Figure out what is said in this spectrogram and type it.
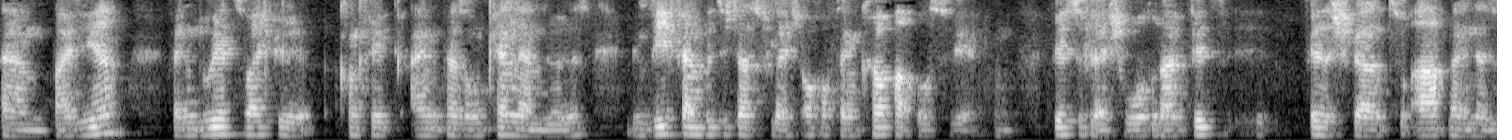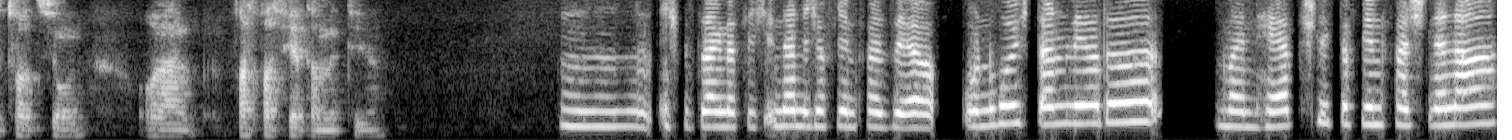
Ähm, bei dir, wenn du jetzt zum Beispiel konkret eine Person kennenlernen würdest, inwiefern wird sich das vielleicht auch auf deinen Körper auswirken? Wirst du vielleicht rot oder wird, es schwer zu atmen in der Situation oder was passiert dann mit dir? Mm, Ich würde sagen, dass ich innerlich auf jeden Fall sehr unruhig dann werde. Mein Herz schlägt auf jeden Fall schneller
